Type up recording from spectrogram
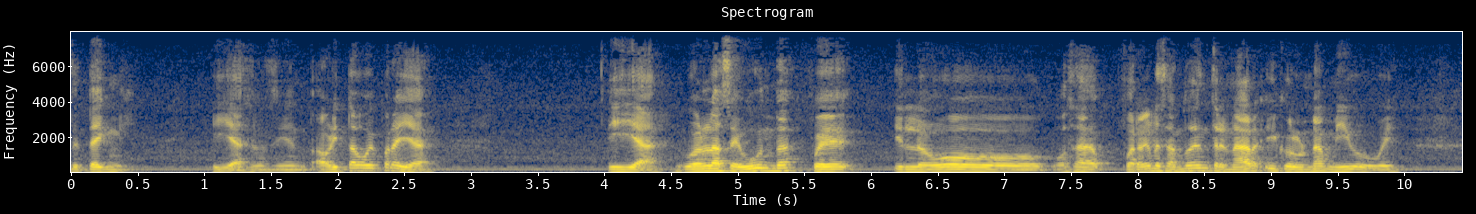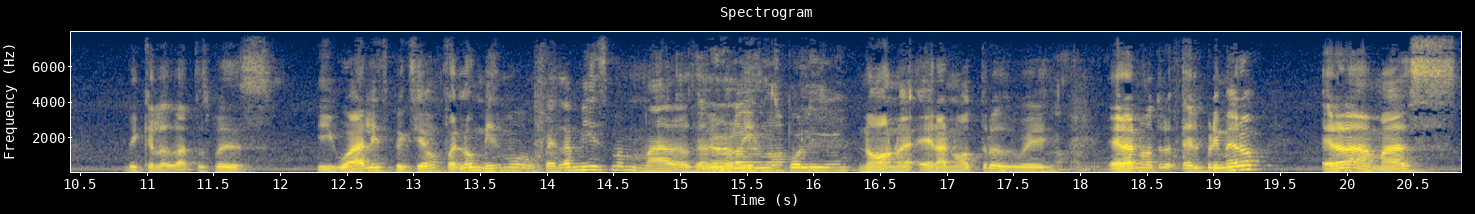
de Tecmi. Y ya, ahorita voy para allá. Y ya, bueno, la segunda fue, y luego, o sea, fue regresando de entrenar y con un amigo, güey. De que los vatos, pues, igual inspección, fue lo mismo, fue la misma mamada, o sea, ¿No eran lo los mismo. polis, güey? No, no, eran otros, güey. No, no. Eran otros. El primero era nada más.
